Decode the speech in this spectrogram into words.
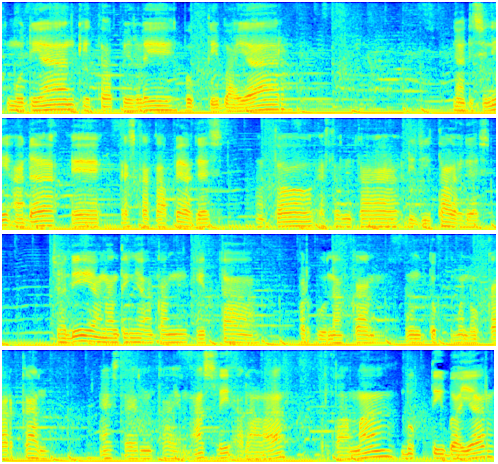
kemudian kita pilih bukti bayar nah di sini ada e SKKP ya guys. Atau STNK digital ya guys. Jadi yang nantinya akan kita pergunakan untuk menukarkan STNK yang asli adalah pertama bukti bayar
